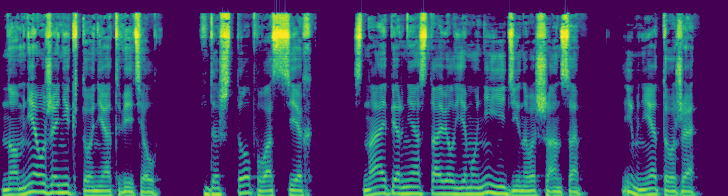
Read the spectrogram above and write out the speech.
Но мне уже никто не ответил. «Да чтоб вас всех!» Снайпер не оставил ему ни единого шанса. И мне тоже,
